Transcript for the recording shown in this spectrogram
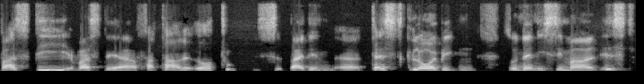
Was, die, was der fatale Irrtum bei den äh, Testgläubigen, so nenne ich sie mal, ist,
